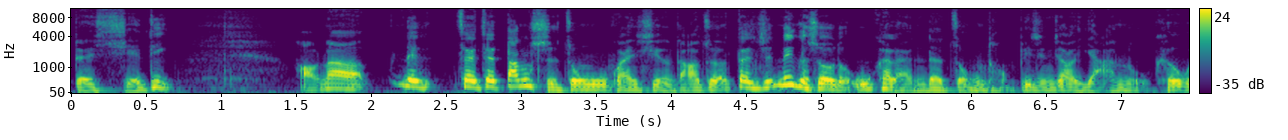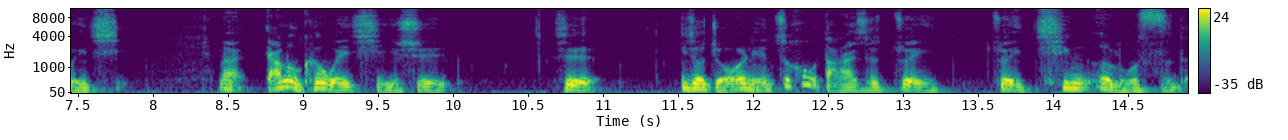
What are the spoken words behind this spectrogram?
的协定。好，那那在在当时中乌关系呢达到最后，但是那个时候的乌克兰的总统毕竟叫亚努科维奇。那亚努科维奇是是一九九二年之后大概是最最亲俄罗斯的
